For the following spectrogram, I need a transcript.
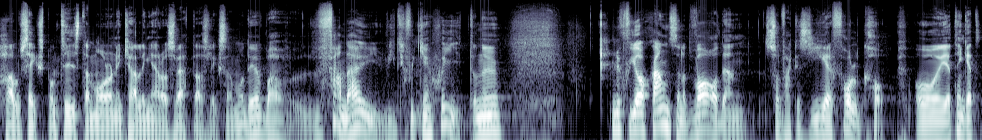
halv sex på en tisdag morgon i kallingar och svettas liksom. Och det var bara, fan det här är ju vilken skit. Och nu, nu får jag chansen att vara den som faktiskt ger folk hopp. Och jag tänker att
